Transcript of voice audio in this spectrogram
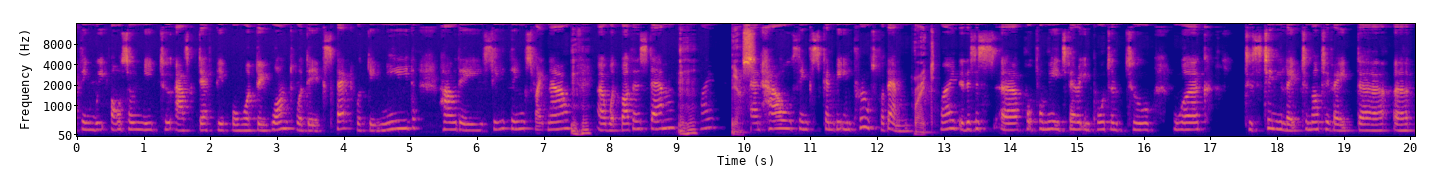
I think we also need to ask deaf people what they want, what they expect, what they need, how they see things right now, hmm uh, what bothers them, hmm right, Yes. and how things can be improved for them Right. right? This is, uh, for, for me, it's very important to work to stimulate, to motivate the uh,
